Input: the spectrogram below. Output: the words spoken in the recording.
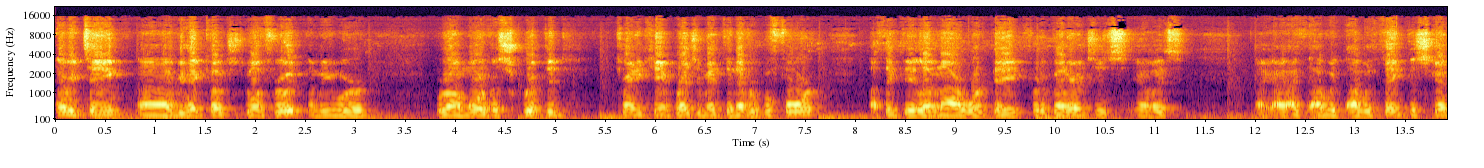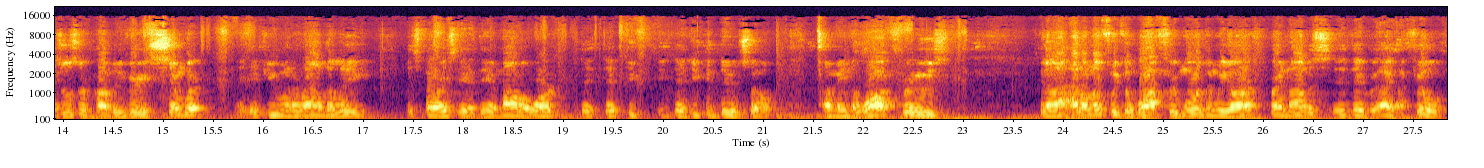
every team, uh, every head coach is going through it. I mean, we're we're on more of a scripted training camp regiment than ever before. I think the 11-hour workday for the veterans is, you know, it's. I, I, I would I would think the schedules are probably very similar if you went around the league as far as the, the amount of work that, that you that you can do. So, I mean, the walkthroughs. You know, I, I don't know if we could walk through more than we are right now. This, I feel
